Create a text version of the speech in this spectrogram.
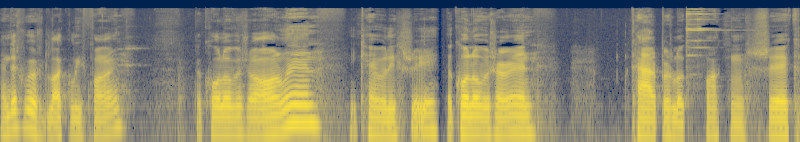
And this wheel's luckily fine. The coilovers are all in. You can't really see. The coilovers are in. Calipers look fucking sick.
